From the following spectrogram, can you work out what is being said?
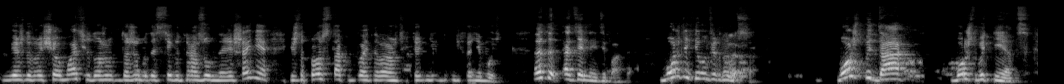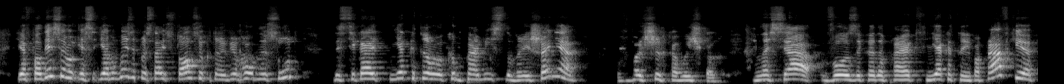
между врачом и матерью должен, должно быть достигнуто разумное решение, и что просто так убивать новорожденных никто, никто не будет. Это отдельные дебаты. Можно к нему вернуться? Может быть, да, может быть, нет. Я вполне себе, я могу себе представить ситуацию, в которой Верховный суд достигает некоторого компромиссного решения, в больших кавычках, внося в законопроект некоторые поправки,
